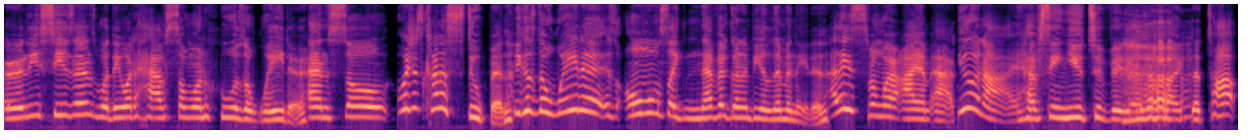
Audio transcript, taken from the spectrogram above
early seasons where they would have someone who was a waiter. And so, which is kind of stupid because the waiter is almost like never going to be eliminated. At least from where I am at. You and I have seen YouTube videos of like the top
